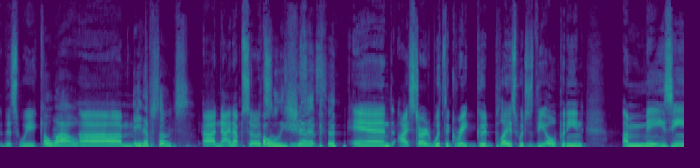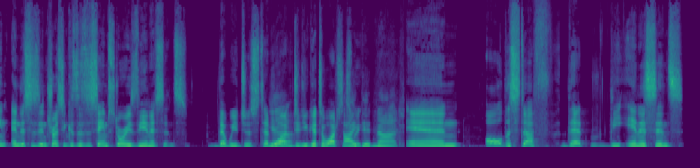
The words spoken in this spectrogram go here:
this week. Oh, wow. Um, Eight episodes? uh, nine episodes. Holy Jesus. shit. and I started with the Great Good Place, which is the opening. Amazing, and this is interesting because it's the same story as The Innocents that we just had Yeah. watched. Did you get to watch this I week? did not. and all the stuff that the innocence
